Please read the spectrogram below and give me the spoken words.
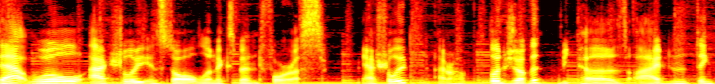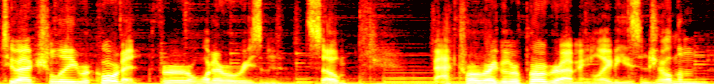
that will actually install Linux Mint for us. Actually, I don't have footage of it because I didn't think to actually record it for whatever reason. So, back to our regular programming, ladies and gentlemen.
